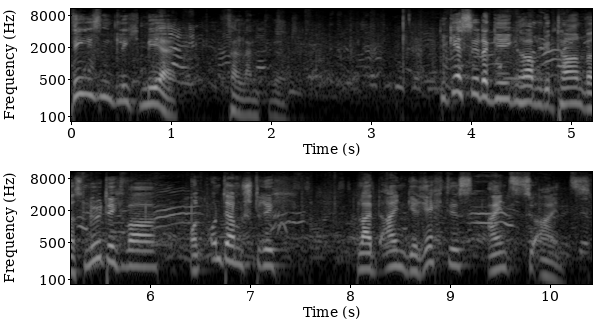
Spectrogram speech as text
wesentlich mehr verlangt wird. Die Gäste dagegen haben getan, was nötig war und unterm Strich bleibt ein gerechtes 1 zu 1.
